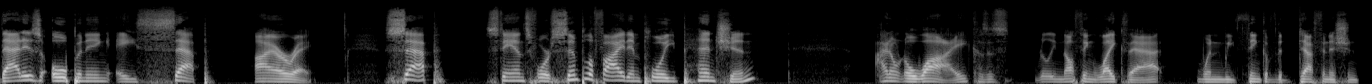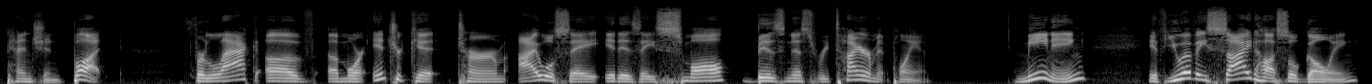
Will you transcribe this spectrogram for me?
That is opening a SEP IRA. SEP stands for Simplified Employee Pension. I don't know why, because it's really nothing like that when we think of the definition pension. But for lack of a more intricate term, I will say it is a small business retirement plan. Meaning, if you have a side hustle going,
